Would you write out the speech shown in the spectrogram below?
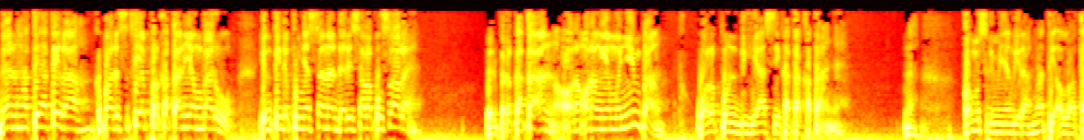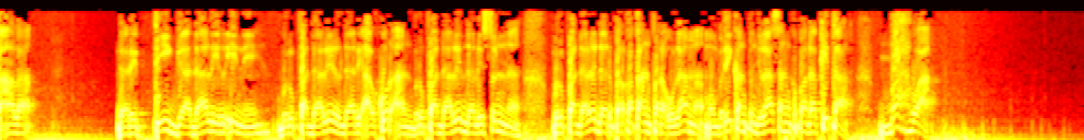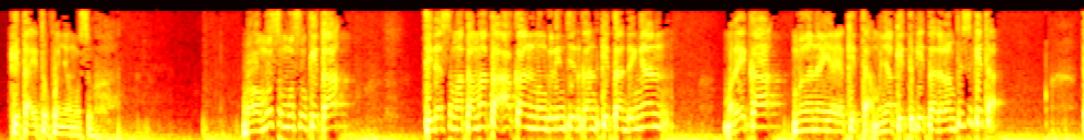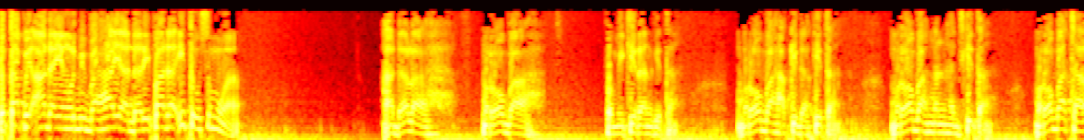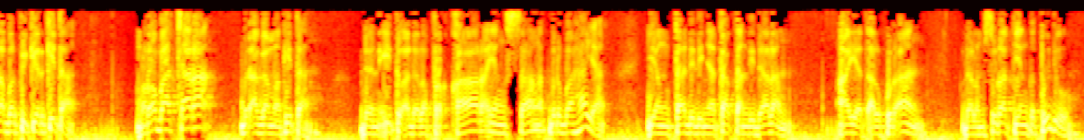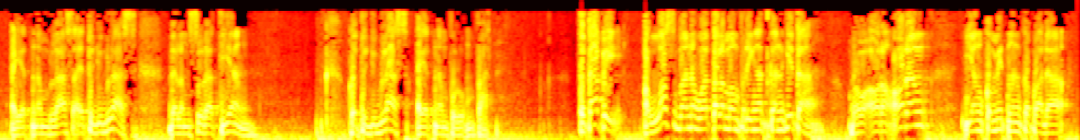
Dan hati-hatilah kepada setiap perkataan yang baru yang tidak punya sanad dari salafus saleh. Dari perkataan orang-orang yang menyimpang walaupun dihiasi kata-katanya. Nah, kaum muslimin yang dirahmati Allah taala, dari tiga dalil ini berupa dalil dari Al-Quran, berupa dalil dari Sunnah, berupa dalil dari perkataan para ulama memberikan penjelasan kepada kita bahwa kita itu punya musuh. Bahwa musuh-musuh kita tidak semata-mata akan menggelincirkan kita dengan mereka menganiaya kita, menyakiti kita dalam fisik kita. Tetapi ada yang lebih bahaya daripada itu semua adalah merubah pemikiran kita, merubah akidah kita, merubah manhaj kita, merubah cara berpikir kita, merubah cara beragama kita. Dan itu adalah perkara yang sangat berbahaya yang tadi dinyatakan di dalam ayat Al-Quran dalam surat yang ketujuh ayat 16 ayat 17 dalam surat yang ke-17 ayat 64 tetapi Allah Subhanahu wa taala memperingatkan kita bahwa orang-orang yang komitmen kepada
